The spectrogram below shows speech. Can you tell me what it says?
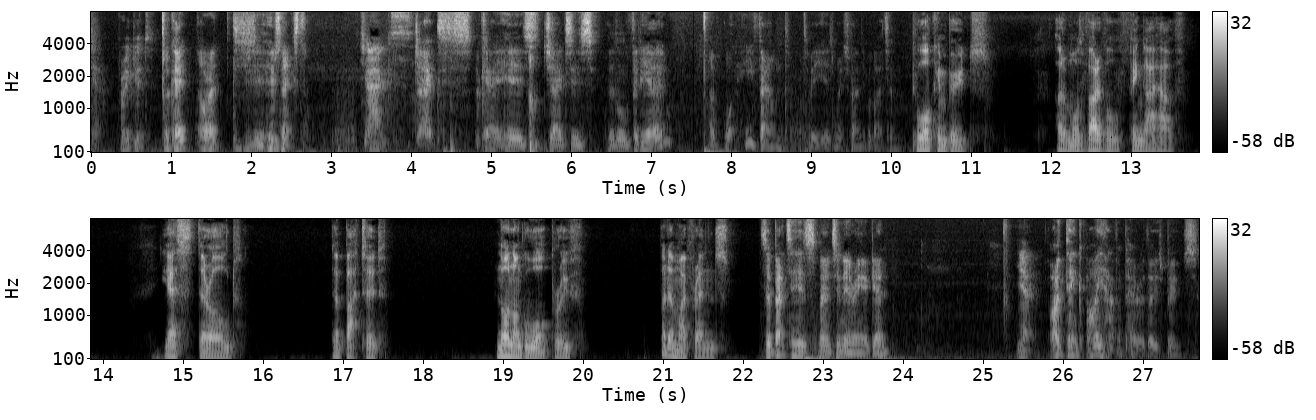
yeah, very good. Okay, all right. Who's next? Jags. Jags. Okay, here's Jags's little video of what he found to be his most valuable item. Walking boots are the most valuable thing I have. Yes, they're old, they're battered, no longer waterproof, but they're my friends. So back to his mountaineering again. Yeah, I think I have a pair of those boots.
